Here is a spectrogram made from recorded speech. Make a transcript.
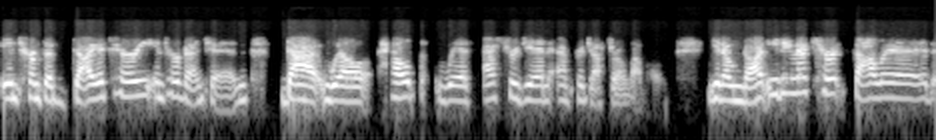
in terms of dietary intervention that will help with estrogen and progesterone levels. You know, not eating that carrot salad,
